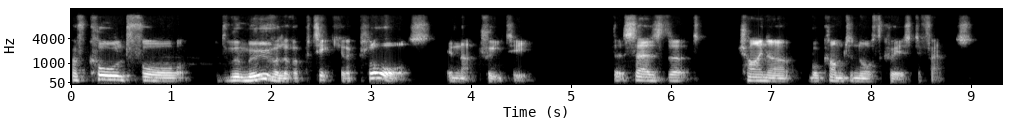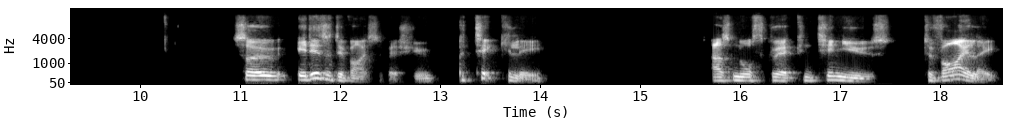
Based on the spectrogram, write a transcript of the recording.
have called for the removal of a particular clause in that treaty that says that China will come to North Korea's defense. So it is a divisive issue, particularly as North Korea continues to violate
